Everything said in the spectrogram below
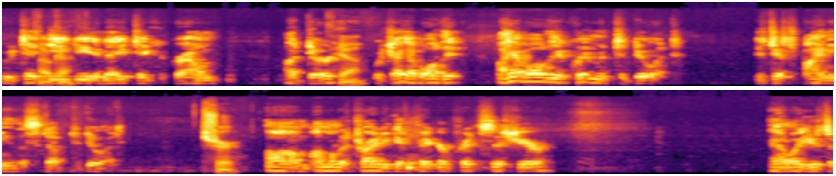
we take Okay. eDNA, take a ground, a dirt, Yeah. which I have all the I have all the equipment to do it. It's just finding the stuff to do it. Sure. Um, I'm going to try to get fingerprints this year, and I'm going to use a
